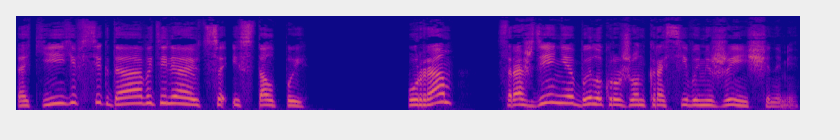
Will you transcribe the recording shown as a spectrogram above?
Такие всегда выделяются из толпы. Урам с рождения был окружен красивыми женщинами.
